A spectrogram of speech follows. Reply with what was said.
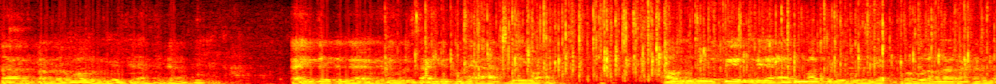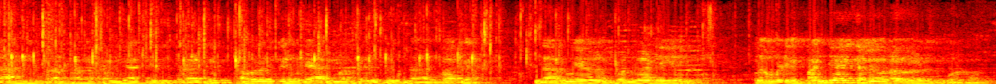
சார் பத்திரமா கொண்டு போய் சேர்த்துட்டேன் அப்படின்னு. கை தட்டுங்க. இப்படி ஒரு சைனிக்கும் யார் செய்வார் அவர்களுக்கு என்னுடைய அரிமா சங்கத்தினுடைய பொருளாளராக இந்த ஆண்டு சிறப்பாக பணியாற்றி இருக்கிறார்கள். அவர்களுக்கு என்னுடைய அரிமா சங்கத்தின் சார்பாக இந்த அருமையான பொன்னாடியை நம்முடைய பஞ்சாயத்து தலைவர் அவர்களுக்கு போடுவாங்க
